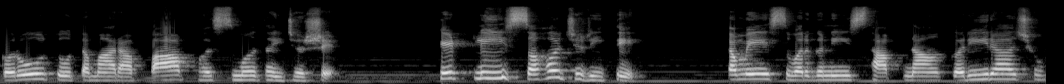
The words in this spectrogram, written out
કરો તો તમારા પાપ ભસ્મ થઈ જશે. કેટલી સહજ રીતે તમે સ્વર્ગની સ્થાપના કરી રહ્યા છો.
